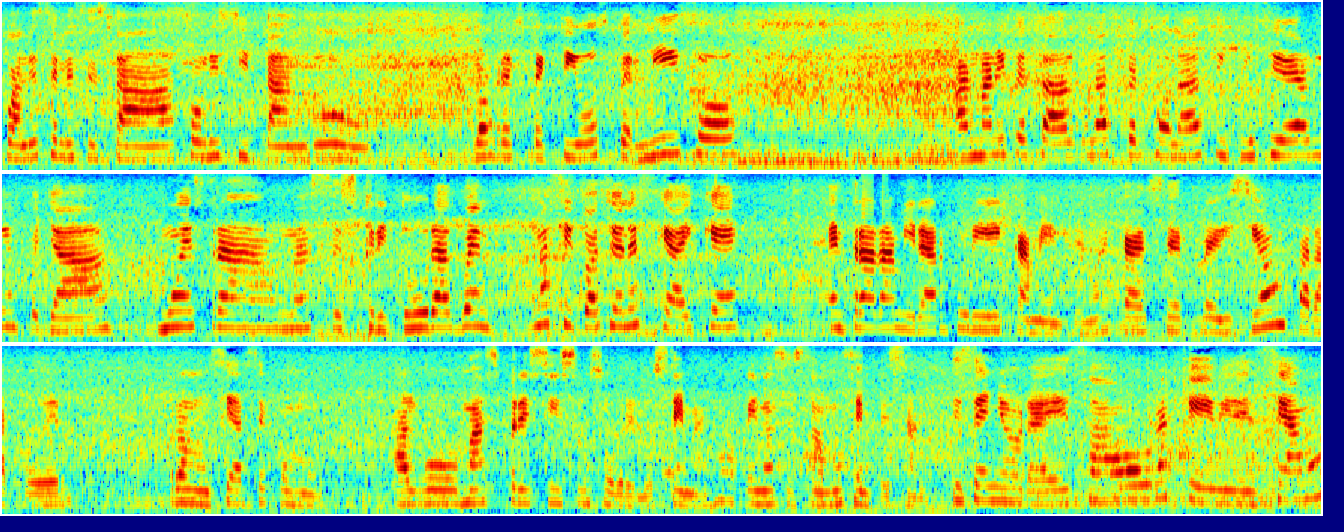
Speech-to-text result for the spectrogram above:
cuales se les está solicitando los respectivos permisos. Han manifestado algunas personas, inclusive alguien pues ya muestra unas escrituras, bueno, unas situaciones que hay que entrar a mirar jurídicamente, ¿no? Hay que hacer revisión para poder pronunciarse como algo más preciso sobre los temas, apenas estamos empezando. Sí señora, esa obra que evidenciamos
